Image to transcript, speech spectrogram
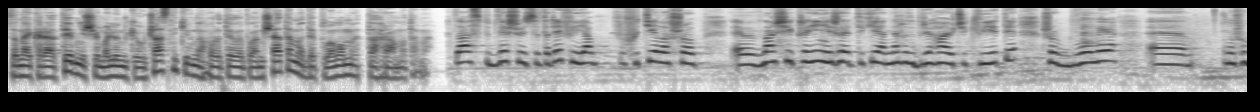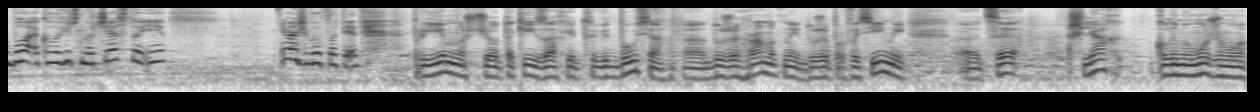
За найкреативніші малюнки учасників нагородили планшетами, дипломами та грамотами. Зараз підвищуються тарифи. Я б хотіла, щоб е, в нашій країні жили такі енергозберігаючі квіти, щоб були е, ну, щоб було екологічно чисто і, і менше було. Приємно, що такий захід відбувся. е, Дуже грамотний, дуже професійний. Е, Це шлях, коли ми можемо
